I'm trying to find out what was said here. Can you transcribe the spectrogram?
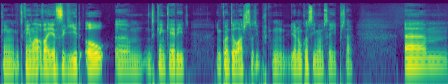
quem, de quem lá vai a seguir ou um, de quem quer ir enquanto eu lá estou, tipo, porque eu não consigo mesmo sair, percebe? Um,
